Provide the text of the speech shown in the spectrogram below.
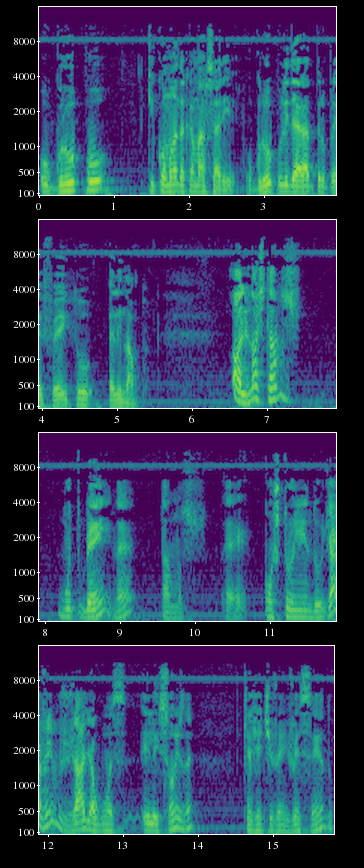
o grupo que comanda Camaçari? O grupo liderado pelo prefeito Elinaldo. Olha, nós estamos muito bem, né? Estamos é, construindo, já vimos já de algumas eleições, né? Que a gente vem vencendo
